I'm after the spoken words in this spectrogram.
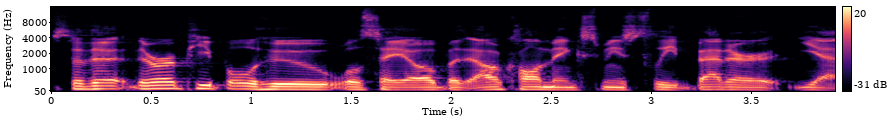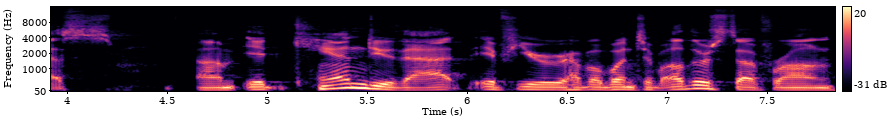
So there, there are people who will say, "Oh, but alcohol makes me sleep better." Yes, um, it can do that if you have a bunch of other stuff wrong.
